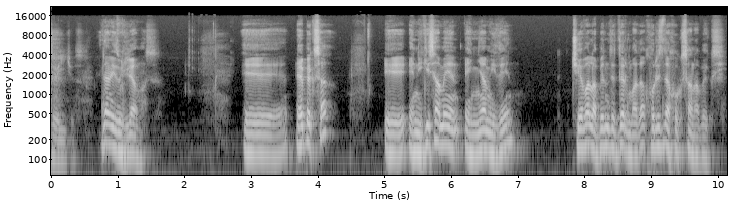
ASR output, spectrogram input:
Ήταν η δουλειά μας. Ε, έπαιξα, ε, ενικήσαμε 9-0 και έβαλα πέντε τέρματα χωρίς να έχω ξαναπαίξει.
